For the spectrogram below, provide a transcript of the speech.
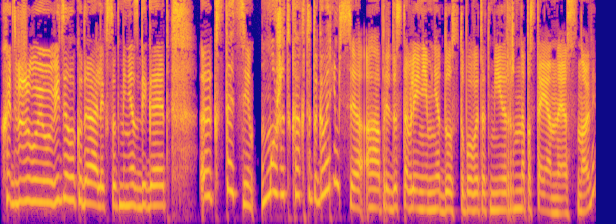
Хоть вживую увидела, куда Алекс от меня сбегает. Э, кстати, может, как-то договоримся о предоставлении мне доступа в этот мир на постоянной основе?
